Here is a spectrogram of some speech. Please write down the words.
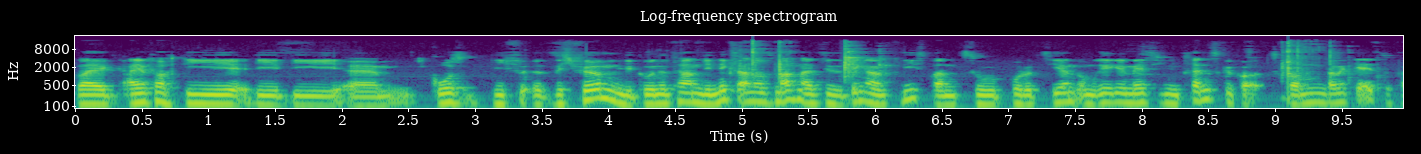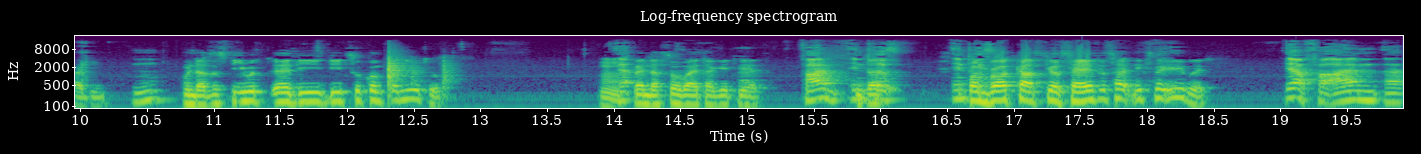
weil einfach die, die, die, ähm, groß, die f- sich Firmen gegründet haben, die nichts anderes machen, als diese Dinger am Fließband zu produzieren, um regelmäßig in Trends zu kommen, um damit Geld zu verdienen. Hm? Und das ist die, äh, die, die Zukunft von YouTube, Hm. Ja. wenn das so weitergeht wie jetzt. Vor allem Interess Vom Broadcast Yourself ist halt nichts mehr übrig. Ja, vor allem äh,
